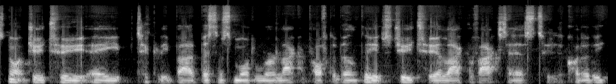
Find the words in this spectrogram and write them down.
it's not due to a particularly bad business model or lack of profitability. It's due to a lack of access to liquidity.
